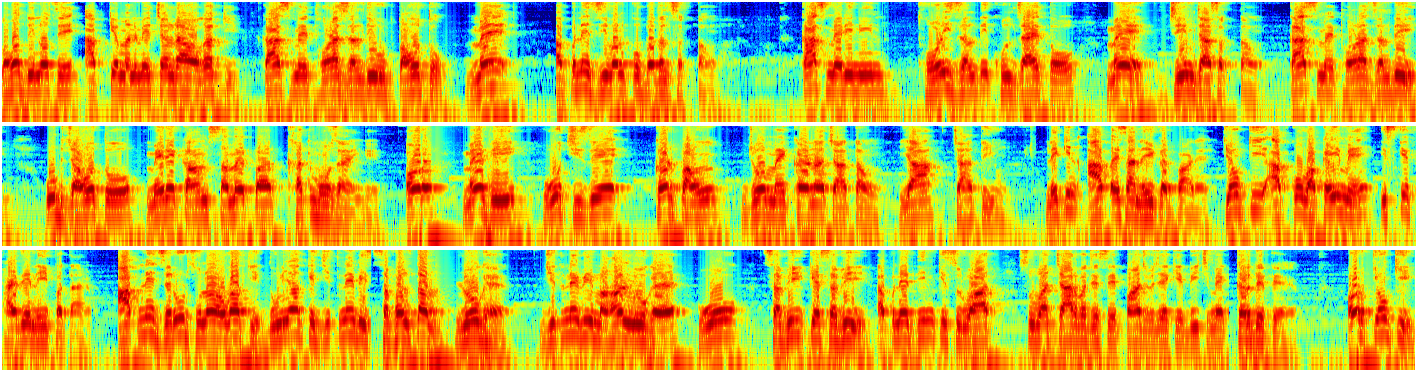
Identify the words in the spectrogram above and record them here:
बहुत दिनों से आपके मन में चल रहा होगा कि काश मैं थोड़ा जल्दी उठ पाऊँ तो मैं अपने जीवन को बदल सकता हूँ। काश मेरी नींद थोड़ी जल्दी खुल जाए तो मैं जिम जा सकता हूँ। काश मैं थोड़ा जल्दी उठ जाऊँ तो मेरे काम समय पर खत्म हो जाएँगे और मैं भी वो चीज़ें कर पाऊँ जो मैं करना चाहता हूँ या चाहती हूँ। लेकिन आप ऐसा नहीं कर पा रहे क्योंकि आपको वाकई में इसके फ़ायदे नहीं पता है। आपने ज़रूर सुना होगा कि दुनिया के जितने भी सफलतम लोग हैं, जितने भी महान लोग हैं, वो सभी के सभी अपने दिन की शुरुआत सुबह चार बजे से पाँच बजे के बीच में कर देते हैं। और क्योंकि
